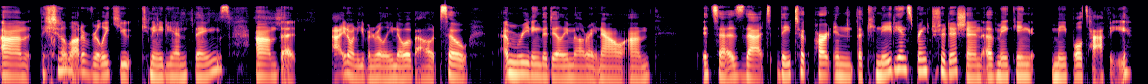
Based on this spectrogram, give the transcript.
um, they did a lot of really cute Canadian things um, that I don't even really know about. So I'm reading the Daily Mail right now. Um, it says that they took part in the Canadian spring tradition of making maple taffy,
